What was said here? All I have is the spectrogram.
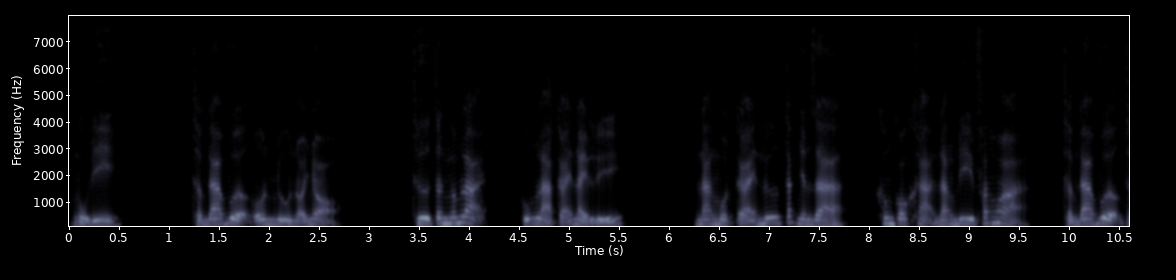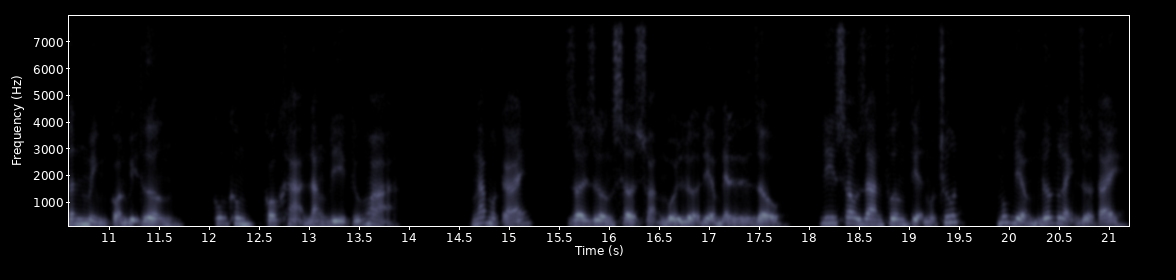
ngủ đi. Thẩm đa vượng ôn nhu nói nhỏ. Thư tân ngẫm lại, cũng là cái này lý. Nàng một cái nữ tác nhân ra, không có khả năng đi phát hỏa, thẩm đa vượng thân mình còn bị thương, cũng không có khả năng đi cứu hỏa. Ngáp một cái, rời giường sờ soạn ngồi lửa điểm đèn lên dầu, đi sau gian phương tiện một chút, múc điểm nước lạnh rửa tay.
